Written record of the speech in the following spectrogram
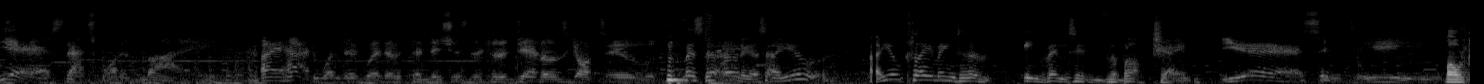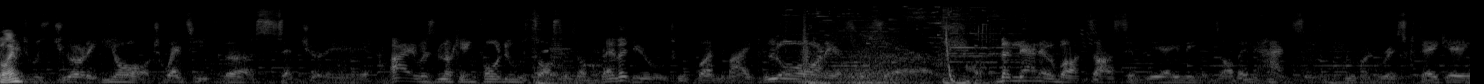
Yes, that's one of mine. I had wondered where those pernicious little devils got to. Mr. Odious, are you are you claiming to have invented the blockchain? yes, indeed. Bold claim. It was during your 21st century. I was looking for new sources of revenue to fund my glorious research. The nanobots are simply a means of enhancing human risk taking.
